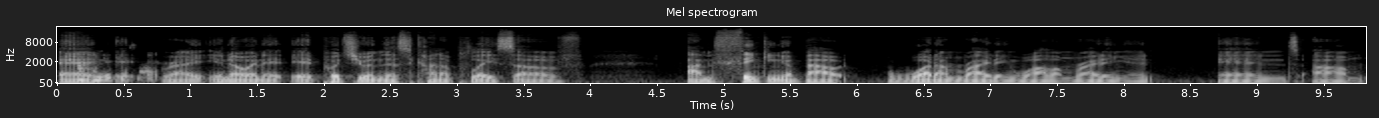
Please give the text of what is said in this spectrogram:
And it, right, you know, and it, it puts you in this kind of place of I'm thinking about what I'm writing while I'm writing it and um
